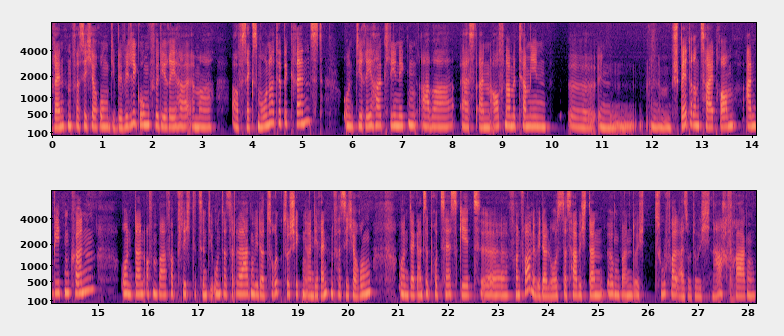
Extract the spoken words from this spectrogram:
Rentenversicherung die Bewilligung für die Reha immer auf sechs Monate begrenzt und die Reha-Kliniken aber erst einen Aufnahmetermin äh, in, in, einem späteren Zeitraum anbieten können und dann offenbar verpflichtet sind, die Unterlagen wieder zurückzuschicken an die Rentenversicherung. Und der ganze Prozess geht äh, von vorne wieder los. Das habe ich dann irgendwann durch Zufall, also durch Nachfragen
